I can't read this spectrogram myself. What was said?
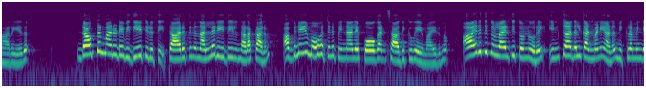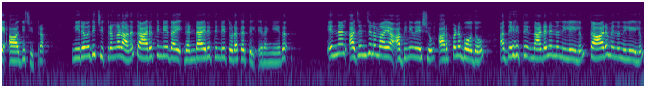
മാറിയത്. ഡോക്ടർമാരുടെ വിധിയെ തിരുത്തി താരത്തിന് നല്ല രീതിയിൽ നടക്കാനും അഭിനയമോഹത്തിന് പിന്നാലെ പോകാൻ സാധിക്കുകയുമായിരുന്നു. ആയിരത്തി തൊള്ളായിരത്തി തൊണ്ണൂറിൽ ഇൻകാദൽ കൺമണിയാണ് വിക്രമിന്റെ ആദ്യ ചിത്രം. നിരവധി ചിത്രങ്ങളാണ് താരത്തിന്റെതായി രണ്ടായിരത്തിന്റെ തുടക്കത്തിൽ ഇറങ്ങിയത്. എന്നാൽ അചഞ്ചലമായ അഭിനിവേശവും അർപ്പണബോധവും അദ്ദേഹത്തെ നടൻ എന്ന നിലയിലും താരം എന്ന നിലയിലും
